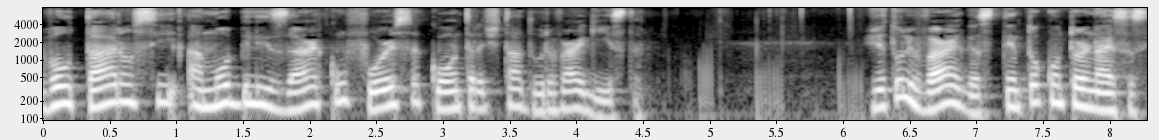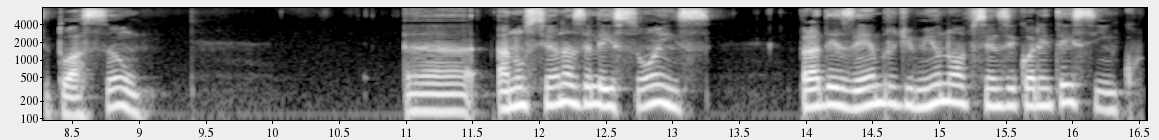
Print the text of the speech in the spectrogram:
voltaram-se a mobilizar com força contra a ditadura varguista. Getúlio Vargas tentou contornar essa situação uh, anunciando as eleições para dezembro de 1945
